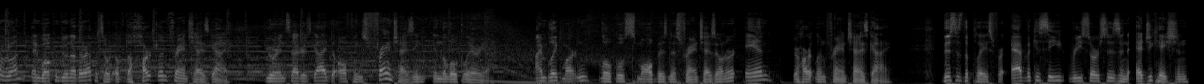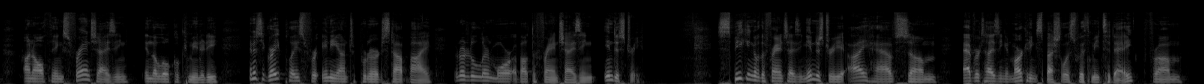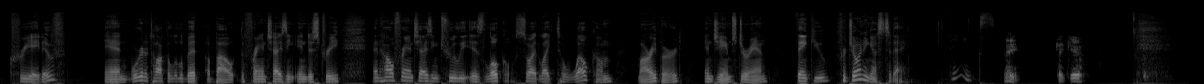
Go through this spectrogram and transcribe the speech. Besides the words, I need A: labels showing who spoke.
A: Hello, everyone, and welcome to another episode of the Heartland Franchise Guy, your insider's guide to all things franchising in the local area. I'm Blake Martin, local small business franchise owner and your Heartland Franchise Guy. This is the place for advocacy, resources, and education on all things franchising in the local community. And it's a great place for any entrepreneur to stop by in order to learn more about the franchising industry. Speaking of the franchising industry, I have some advertising and marketing specialist with me today from Kreativ. And we're going to talk a little bit about the franchising industry and how franchising truly is local. So I'd like to welcome Mari Bird and James Duran. Thank you for joining us today.
B: Thanks.
C: Hey, thank you.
